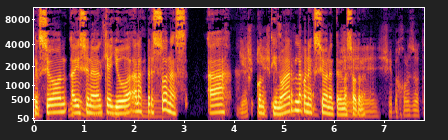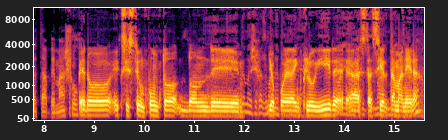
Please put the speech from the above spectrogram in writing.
lección adicional que ayuda a las personas a continuar la conexión entre nosotros. Pero existe un punto donde yo pueda incluir hasta cierta manera.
